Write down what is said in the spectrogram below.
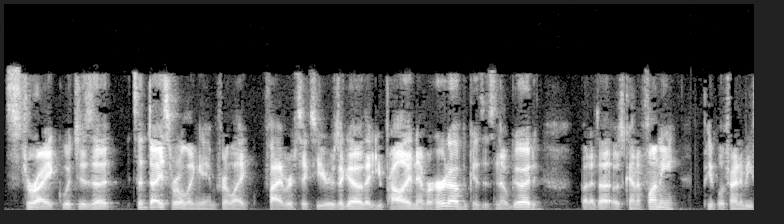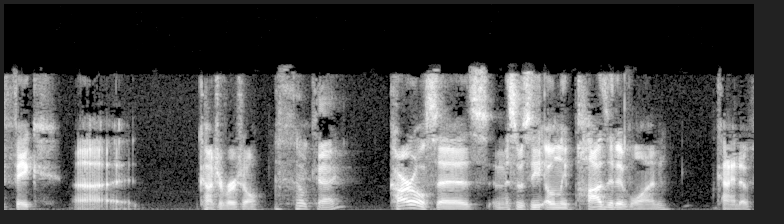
Strike, which is a it's a dice rolling game for like five or six years ago that you probably never heard of because it's no good. But I thought it was kind of funny. People trying to be fake, uh, controversial. Okay. Carl says, and this was the only positive one kind of.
